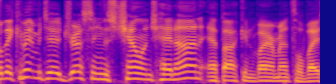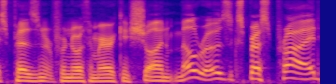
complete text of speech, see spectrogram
With a commitment to addressing this challenge head on, Epoch Environmental Vice President for North America Sean Melrose expressed pride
